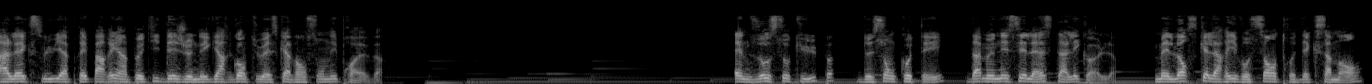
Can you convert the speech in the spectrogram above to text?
Alex lui a préparé un petit déjeuner gargantuesque avant son épreuve. Enzo s'occupe, de son côté, d'amener Céleste à l'école. Mais lorsqu'elle arrive au centre d'examen,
